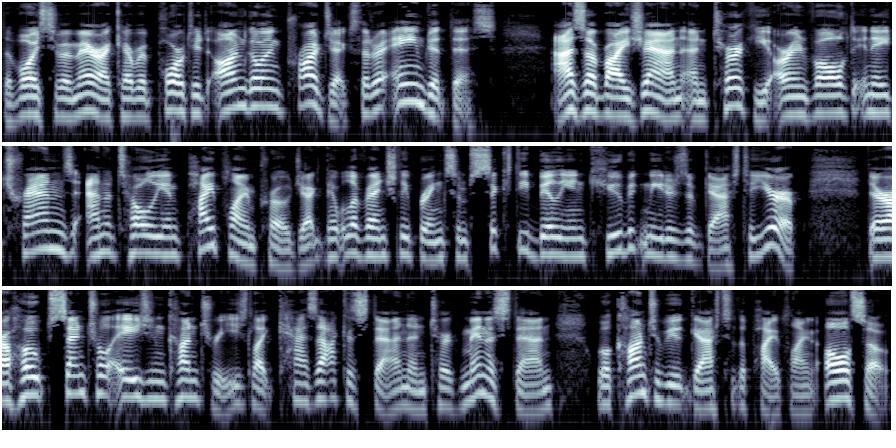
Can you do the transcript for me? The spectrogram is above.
The Voice of America reported ongoing projects that are aimed at this. Azerbaijan and Turkey are involved in a trans Anatolian pipeline project that will eventually bring some 60 billion cubic meters of gas to Europe. There are hopes Central Asian countries like Kazakhstan and Turkmenistan will contribute gas to the pipeline also.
